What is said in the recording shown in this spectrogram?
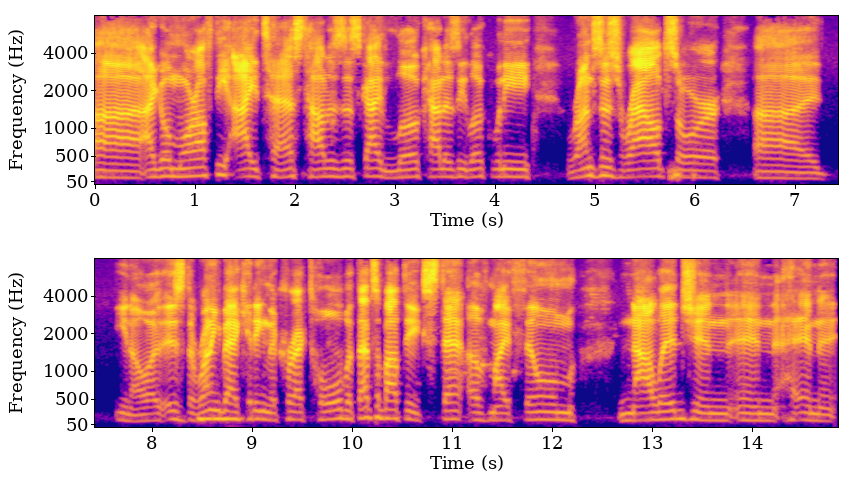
Uh, I go more off the eye test. How does this guy look? How does he look when he runs his routes or uh, you know, is the running back hitting the correct hole? But that's about the extent of my film knowledge and and and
